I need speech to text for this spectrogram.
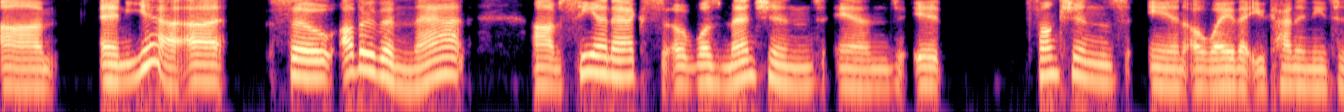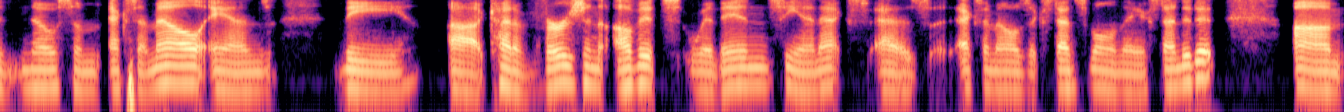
Um, and yeah, uh, so other than that, um, CNX uh, was mentioned and it functions in a way that you kind of need to know some XML and the uh, kind of version of it within CNX as XML is extensible and they extended it. Um,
